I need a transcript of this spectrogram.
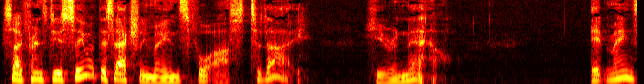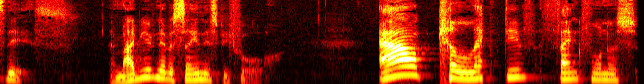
So, friends, do you see what this actually means for us today, here and now? It means this, and maybe you've never seen this before. Our collective thankfulness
